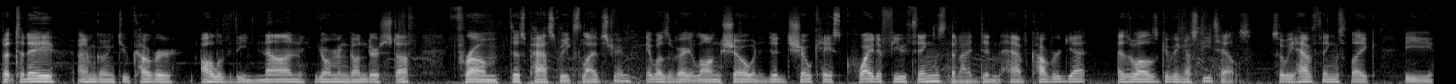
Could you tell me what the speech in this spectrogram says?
But today I'm going to cover all of the non-Jormungandr stuff from this past week's live stream. It was a very long show and it did showcase quite a few things that I didn't have covered yet, as well as giving us details. So we have things like the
